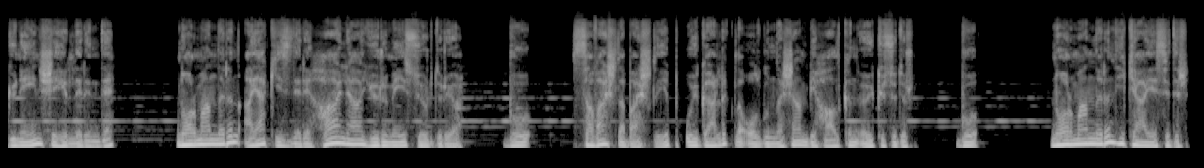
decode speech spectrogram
güneyin şehirlerinde Normanların ayak izleri hala yürümeyi sürdürüyor. Bu savaşla başlayıp uygarlıkla olgunlaşan bir halkın öyküsüdür. Bu Normanların hikayesidir.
